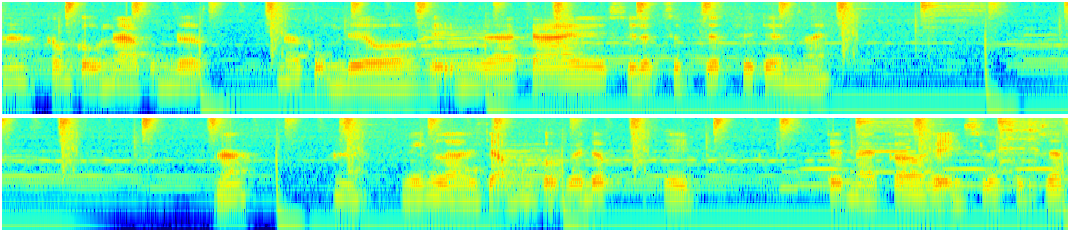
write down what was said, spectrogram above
À, công cụ nào cũng được. Nó cũng đều hiện ra cái select subject phía trên này. Đó. À, miễn là chọn công cụ VDUP thì trên này có hiện select subset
